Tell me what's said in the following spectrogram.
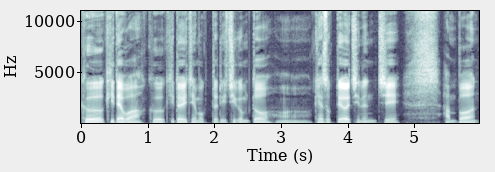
그 기대와 그 기도의 제목들이 지금도 어, 계속되어지는지 한번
